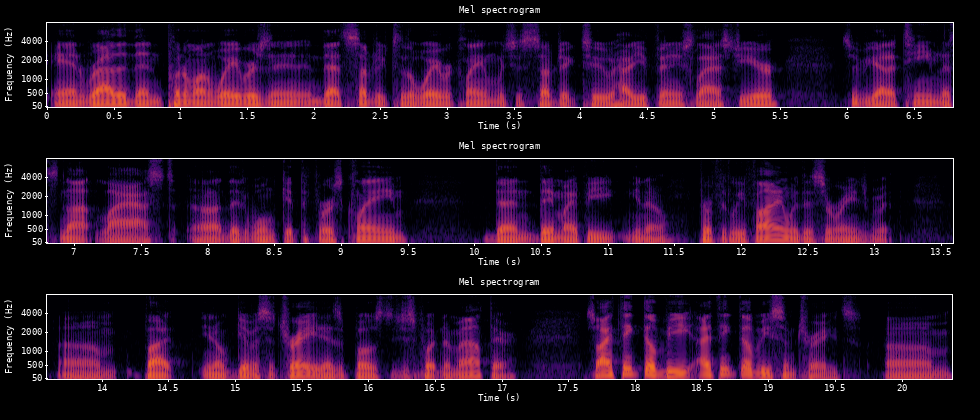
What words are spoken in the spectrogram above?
And rather than put them on waivers, and, that's subject to the waiver claim, which is subject to how you finished last year. So if you got a team that's not last, uh, that won't get the first claim, then they might be, you know, perfectly fine with this arrangement. Um, but you know, give us a trade as opposed to just putting them out there. So I think there'll be, I think there'll be some trades. Um,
